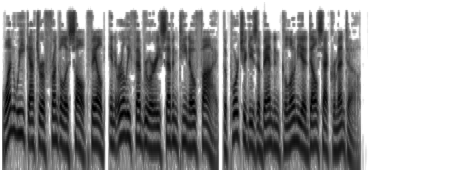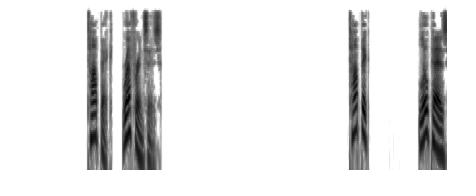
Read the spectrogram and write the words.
One week after a frontal assault failed, in early February 1705, the Portuguese abandoned Colonia del Sacramento. References Lopez,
